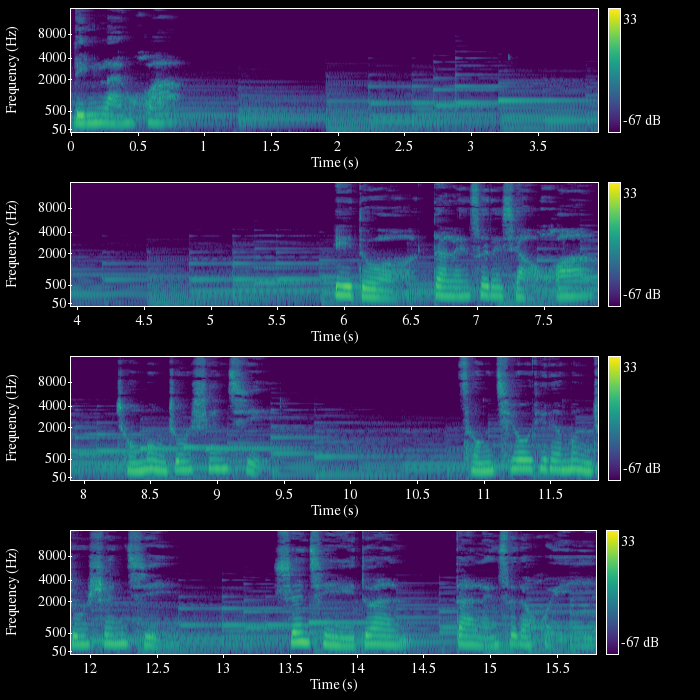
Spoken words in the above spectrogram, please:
铃兰花》。一朵淡蓝色的小花从梦中升起，从秋天的梦中升起，升起一段。淡蓝色的回忆，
